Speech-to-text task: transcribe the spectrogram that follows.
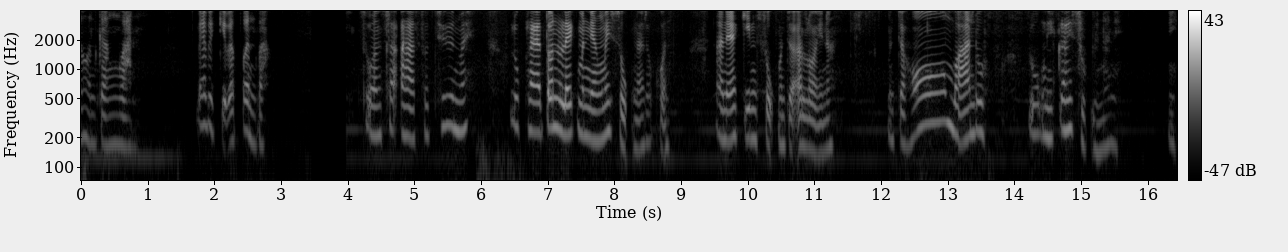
นอนกลางวัน แม่ไปเก็บแอปเปิ้ลปะสวนสะอาดสดชื่นไหม ลูกแพรต้นเล็กมันยังไม่สุกนะทุกคน อันนี้กินสุกมันจะอร่อยนะ มันจะหอมหวานดู ลูกนี้ใกล้สุกอยู่นะนี่ นี่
